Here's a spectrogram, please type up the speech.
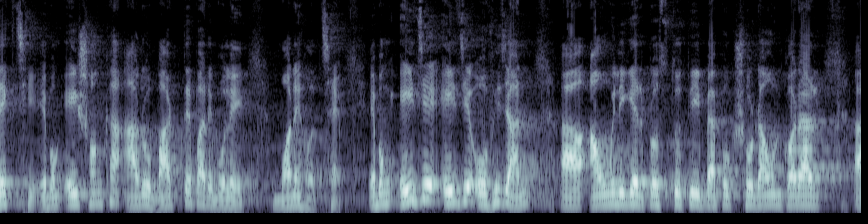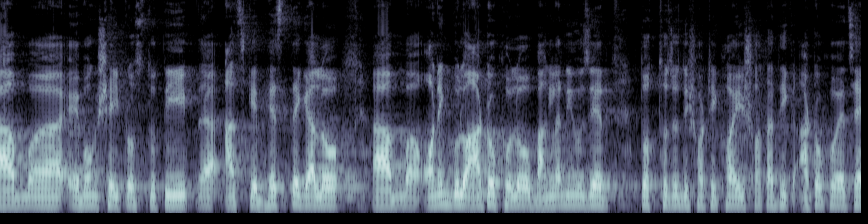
দেখছি এবং এই সংখ্যা আরও বাড়তে পারে বলে মনে হচ্ছে। এবং এই যে এই যে অভিযান আওয়ামী লীগের প্রস্তুতি ব্যাপক শোডাউন করার এবং সেই প্রস্তুতি আজকে ভেস্তে গেল অনেকগুলো আটক হলো, বাংলা নিউজের তথ্য যদি সঠিক হয়, শতাধিক আটক হয়েছে,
